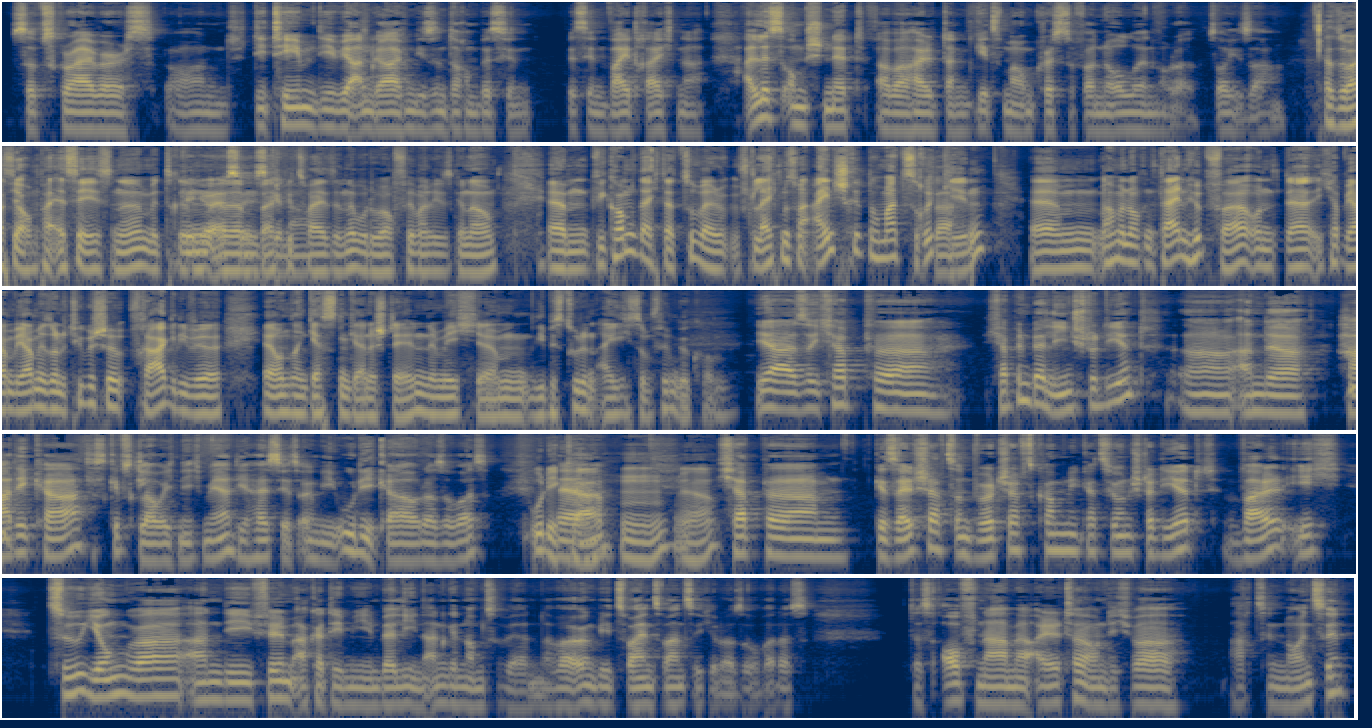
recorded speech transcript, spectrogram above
Subscribers und die Themen, die wir angreifen, die sind doch ein bisschen bisschen weitreichender. Alles um Schnitt, aber halt dann geht's mal um Christopher Nolan oder solche Sachen. Also du hast ja auch ein paar Essays ne, mit drin, ähm, beispielsweise, ne, wo du auch Filme liest, genau. Ähm, wir kommen gleich dazu, weil vielleicht müssen wir einen Schritt nochmal zurückgehen. Ähm, machen wir noch einen kleinen Hüpfer und da, ich hab, wir haben wir haben ja so eine typische Frage, die wir ja unseren Gästen gerne stellen, nämlich ähm, wie bist du denn eigentlich zum Film gekommen? Ja, also ich habe äh, ich habe in Berlin studiert äh, an der HDK. Das gibt's glaube ich nicht mehr. Die heißt jetzt irgendwie UDK oder sowas. UDK, Ja. mhm, ja. Ich habe ähm, Gesellschafts- und Wirtschaftskommunikation studiert, weil ich zu jung war, an die Filmakademie in Berlin angenommen zu werden. Da war irgendwie 22 oder so, war das das Aufnahmealter und ich war 18, 19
